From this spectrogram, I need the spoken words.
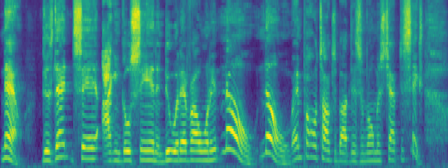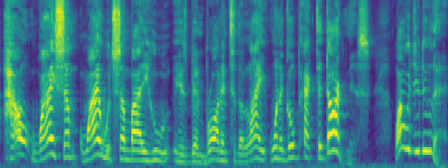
Now, does that say I can go sin and do whatever I want? No, no. And Paul talks about this in Romans chapter 6. How why some why would somebody who has been brought into the light want to go back to darkness? Why would you do that?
